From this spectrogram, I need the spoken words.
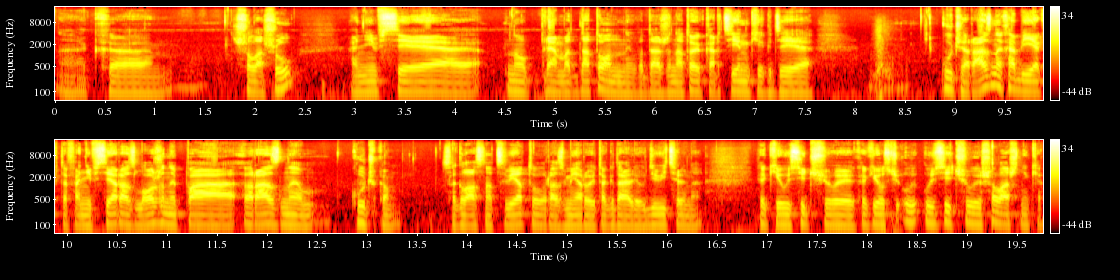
э, к шалашу, они все, ну, прям однотонные. Вот даже на той картинке, где куча разных объектов, они все разложены по разным кучкам, согласно цвету, размеру и так далее. Удивительно, какие усидчивые, какие усидчивые шалашники.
